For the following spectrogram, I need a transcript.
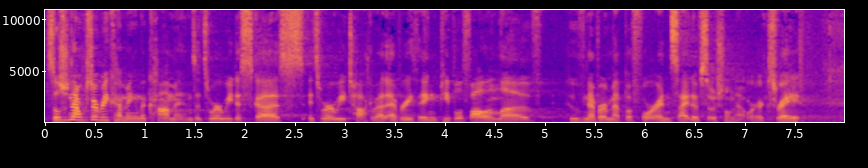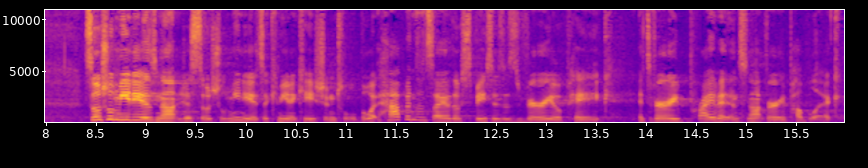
Social networks are becoming the commons. It's where we discuss, it's where we talk about everything. People fall in love who've never met before inside of social networks, right? Social media is not just social media, it's a communication tool. But what happens inside of those spaces is very opaque, it's very private, and it's not very public.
